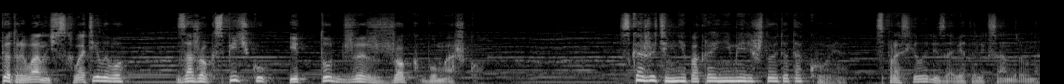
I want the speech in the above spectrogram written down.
Петр Иванович схватил его, зажег спичку и тут же сжег бумажку. «Скажите мне, по крайней мере, что это такое?» Спросила Елизавета Александровна.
